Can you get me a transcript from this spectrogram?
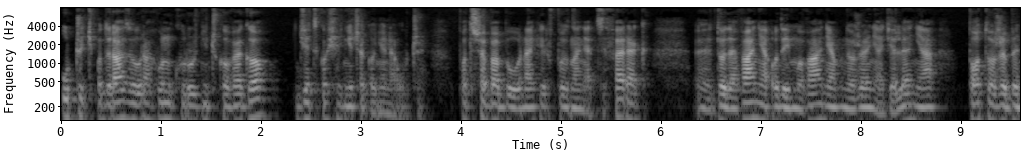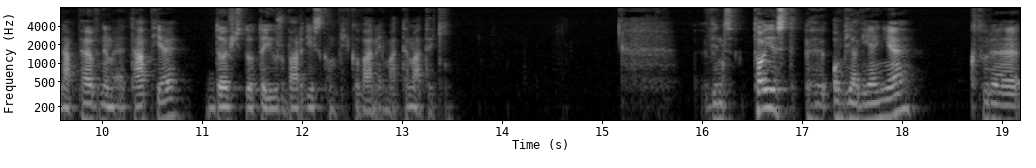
uczyć od razu rachunku różniczkowego, dziecko się niczego nie nauczy. Potrzeba było najpierw poznania cyferek, y, dodawania, odejmowania, mnożenia, dzielenia, po to, żeby na pewnym etapie dojść do tej już bardziej skomplikowanej matematyki. Więc to jest y, objawienie, które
